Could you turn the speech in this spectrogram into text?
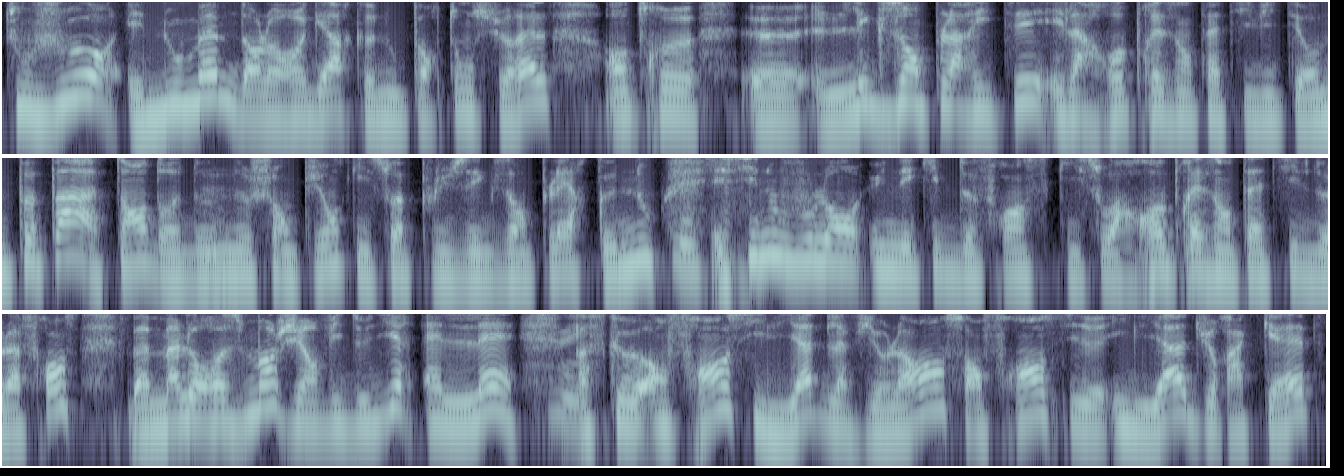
toujours, et nous-mêmes dans le regard que nous portons sur elle, entre euh, l'exemplarité et la représentativité. On ne peut pas attendre de nos champions qu'ils soient plus exemplaires que nous. Et si nous voulons une équipe de France qui soit représentative de la France, ben, malheureusement, j'ai envie de dire, elle l'est. Parce que en France, il y a de la violence, en France, il y a du racket,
